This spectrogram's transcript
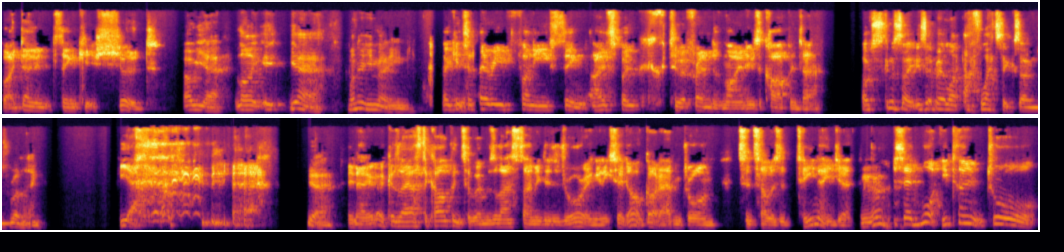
but I don't think it should. Oh yeah, like it, yeah. What you mean. Like it's a very funny thing. I spoke to a friend of mine who's a carpenter. I was just going to say, is it a bit like athletic zones running? Yeah. yeah. Yeah, You know, because I asked a carpenter when was the last time he did a drawing, and he said, "Oh God, I haven't drawn since I was a teenager." yeah. I said, "What? You don't draw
